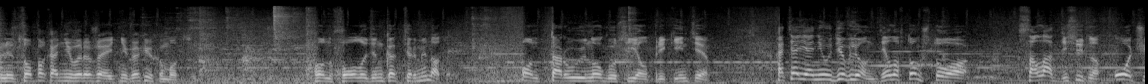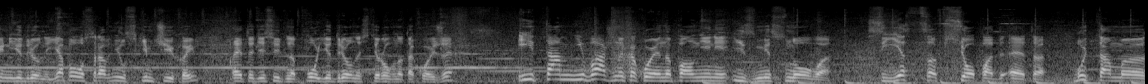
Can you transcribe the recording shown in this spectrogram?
Лицо пока не выражает никаких эмоций. Он холоден, как терминатор. Он вторую ногу съел, прикиньте. Хотя я не удивлен. Дело в том, что салат действительно очень ядреный. Я бы его сравнил с кимчихой. Это действительно по ядрености ровно такой же. И там не важно, какое наполнение из мясного. Съестся все под это. Будь там э,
